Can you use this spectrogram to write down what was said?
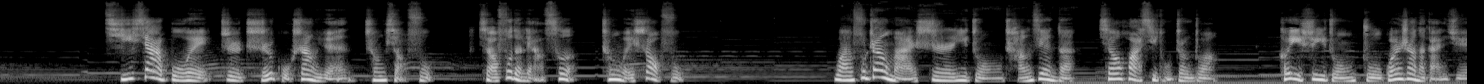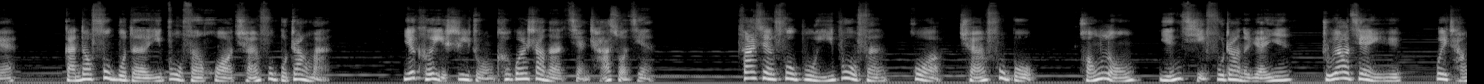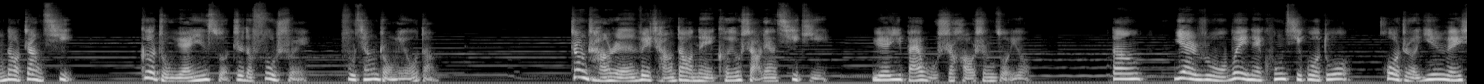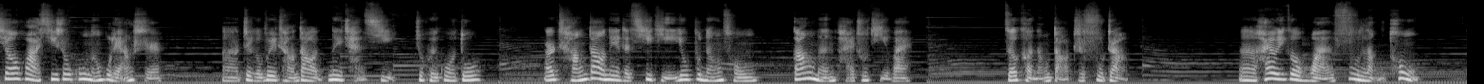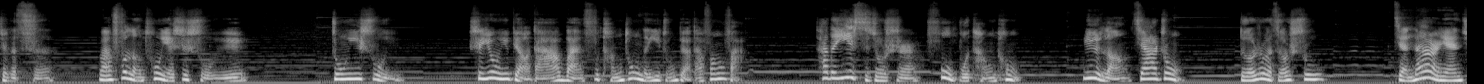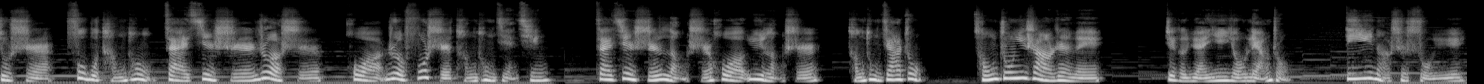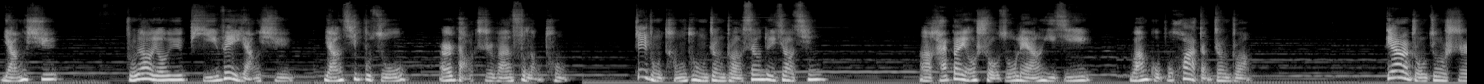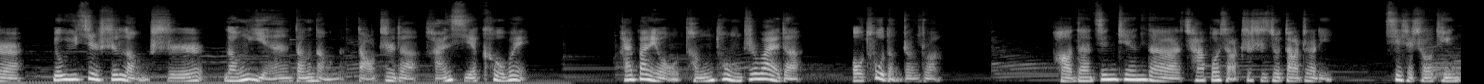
其下部位至耻骨上缘称小腹，小腹的两侧称为少腹。脘腹胀满是一种常见的消化系统症状。可以是一种主观上的感觉，感到腹部的一部分或全腹部胀满；也可以是一种客观上的检查所见，发现腹部一部分或全腹部膨隆引起腹胀的原因，主要见于胃肠道胀气、各种原因所致的腹水、腹腔肿瘤等。正常人胃肠道内可有少量气体，约一百五十毫升左右。当咽入胃内空气过多，或者因为消化吸收功能不良时，啊，这个胃肠道内产气就会过多，而肠道内的气体又不能从肛门排出体外，则可能导致腹胀。嗯，还有一个脘腹冷痛这个词，脘腹冷痛也是属于中医术语，是用于表达脘腹疼痛的一种表达方法。它的意思就是腹部疼痛，遇冷加重。得热则舒，简单而言就是腹部疼痛在进食热食或热敷时疼痛减轻，在进食冷食或遇冷时疼痛加重。从中医上认为，这个原因有两种。第一呢是属于阳虚，主要由于脾胃阳虚、阳气不足而导致脘腹冷痛，这种疼痛症状相对较轻，啊还伴有手足凉以及脘骨不化等症状。第二种就是由于进食冷食、冷饮等等的导致的寒邪克胃，还伴有疼痛之外的呕吐等症状。好的，今天的插播小知识就到这里，谢谢收听。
